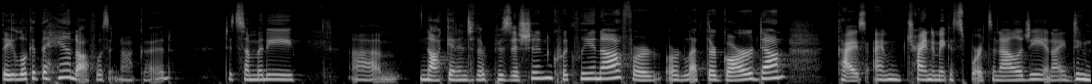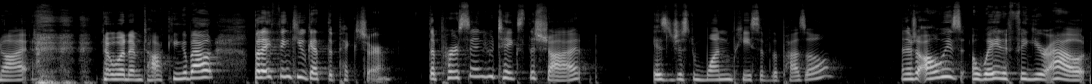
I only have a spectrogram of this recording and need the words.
They look at the handoff. Was it not good? Did somebody um, not get into their position quickly enough or, or let their guard down? Guys, I'm trying to make a sports analogy and I do not know what I'm talking about, but I think you get the picture. The person who takes the shot is just one piece of the puzzle. And there's always a way to figure out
